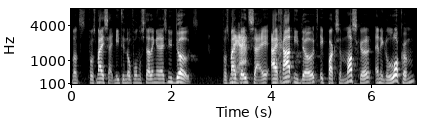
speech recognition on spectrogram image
Want volgens mij zei het niet in de veronderstelling, hij is nu dood. Volgens mij Nou weet zij, hij gaat niet dood. Ik pak zijn masker en ik lok hem.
